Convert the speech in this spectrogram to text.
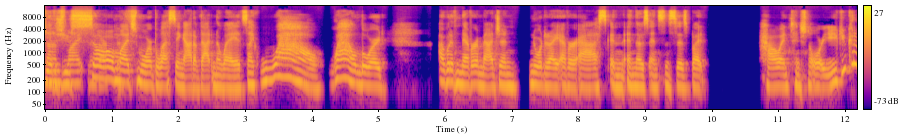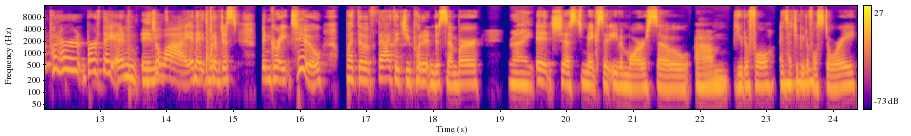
gives you so much more blessing out of that in a way. It's like wow wow lord. I would have never imagined nor did i ever ask in in those instances but how intentional were you? You could have put her birthday in Anytime. July and it would have just been great too. But the fact that you put it in December, right, it just makes it even more so um, beautiful and such mm-hmm. a beautiful story.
